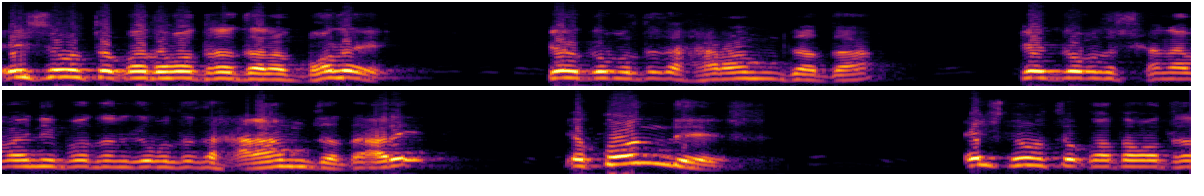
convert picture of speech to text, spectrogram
এই সমস্ত কথাবার্তা যারা বলে, কেউ কেউ বলতেছে হারাম জাদা কেউ কেউ বলতে সেনাবাহিনী প্রধান প্রধানকে বলতেছে হারাম জাদা আরে, এ কোন দেশ? এই সমস্ত কথাবার্তা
